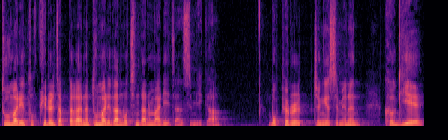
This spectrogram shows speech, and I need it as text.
두 마리 토끼를 잡다가는 두 마리 다 놓친다는 말이 있지 않습니까? 목표를 정했으면은 거기에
